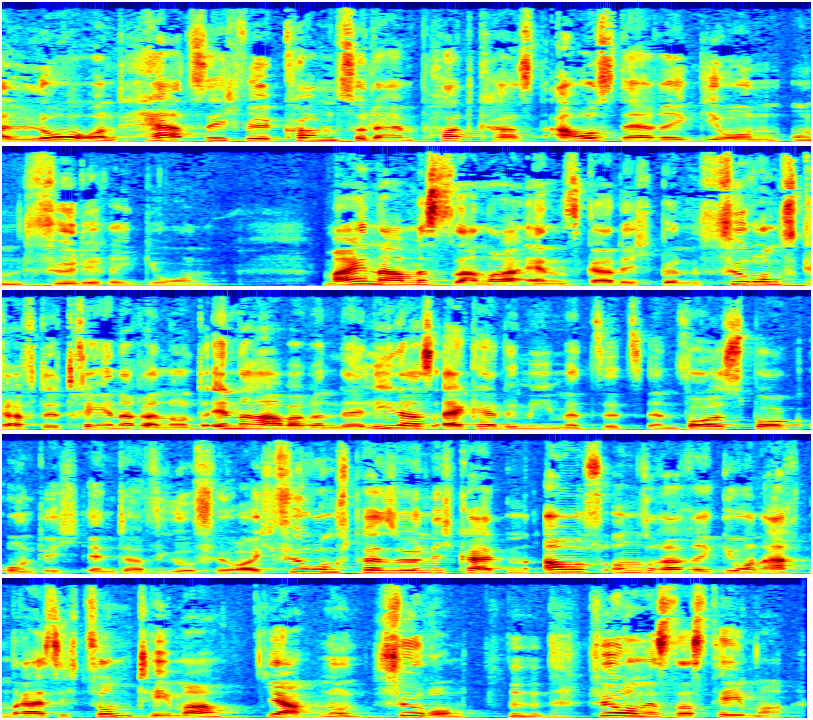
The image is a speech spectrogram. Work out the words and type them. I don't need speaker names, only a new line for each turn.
Hallo und herzlich willkommen zu deinem Podcast aus der Region und für die Region. Mein Name ist Sandra Ensgard, ich bin Führungskräftetrainerin und Inhaberin der Leaders Academy mit Sitz in Wolfsburg und ich interviewe für euch Führungspersönlichkeiten aus unserer Region 38 zum Thema, ja nun, Führung. Führung ist das Thema.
